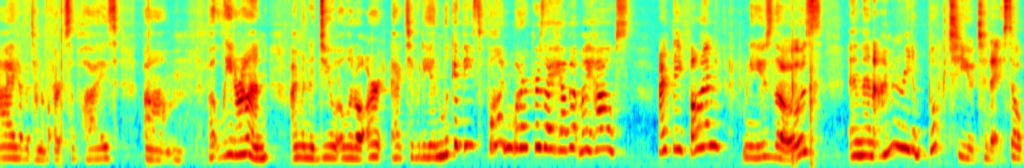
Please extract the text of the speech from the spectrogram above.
I have a ton of art supplies. Um, but later on, I'm gonna do a little art activity and look at these fun markers I have at my house. Aren't they fun? I'm gonna use those and then I'm gonna read a book to you today. So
